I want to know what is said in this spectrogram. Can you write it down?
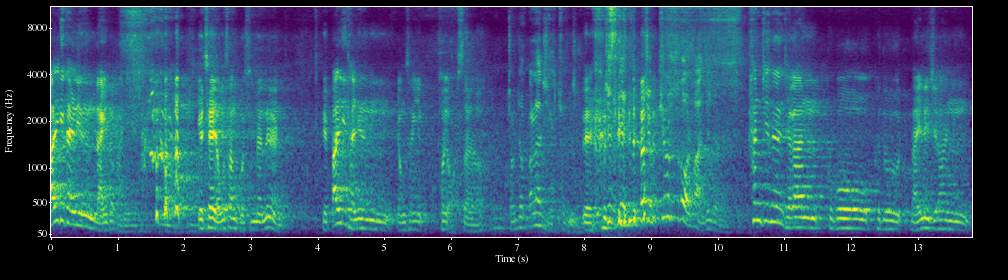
빨리 달리는 라이더가 아니에요. 그제 영상 보시면은 그 빨리 달리는 영상이 거의 없어요. 점점 빨라지겠죠. 이제. 네, 지금, 지금 키로수가 얼마 안 되잖아요. 탄지는 제가 한 그거 그래도 마일리지 한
